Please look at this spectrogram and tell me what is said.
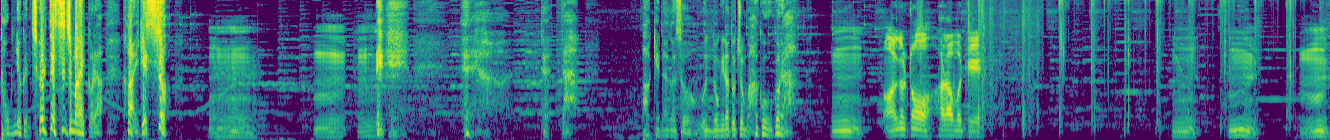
폭력은 절대 쓰지 말 거라. 알겠어? 음, 음, 음. 됐다. 밖에 나가서 운동이라도 좀 하고 오거라. 음, 알겠다, 할아버지. 음, 음, 음.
